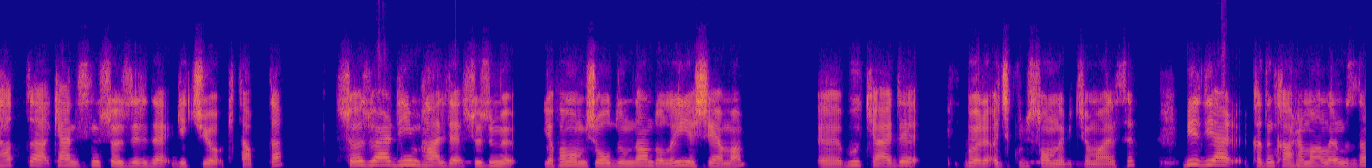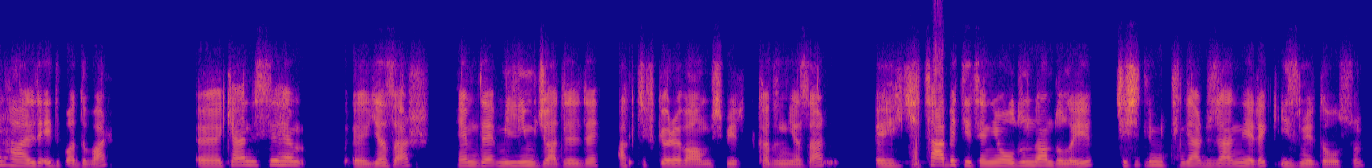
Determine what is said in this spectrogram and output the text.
hatta kendisinin sözleri de geçiyor kitapta. Söz verdiğim halde sözümü yapamamış olduğumdan dolayı yaşayamam. E, bu hikayede böyle acıklı bir sonla bitiyor maalesef. Bir diğer kadın kahramanlarımızdan Halide Edip adı var. E, kendisi hem e, yazar hem de milli mücadelede aktif görev almış bir kadın yazar. E, hitabet yeteneği olduğundan dolayı çeşitli mitingler düzenleyerek İzmir'de olsun,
